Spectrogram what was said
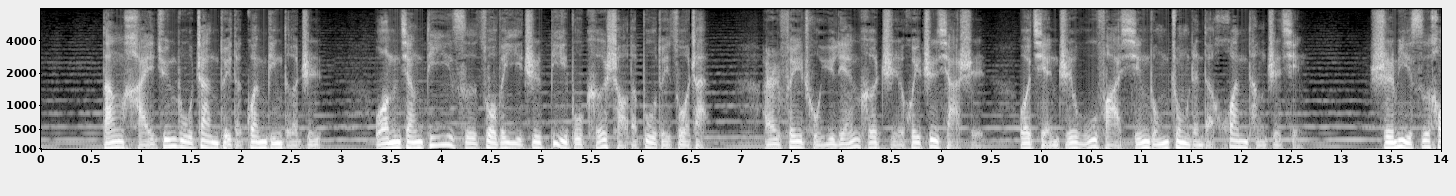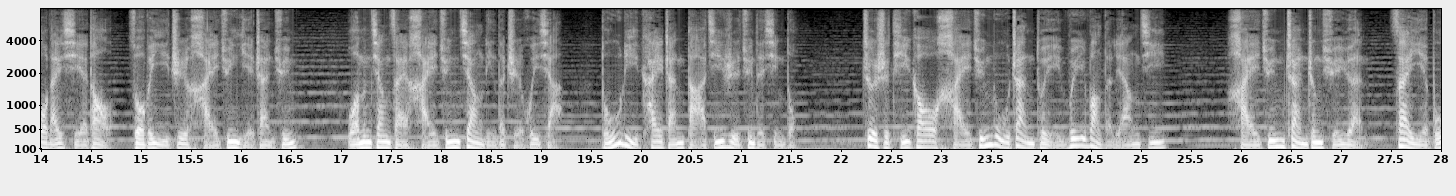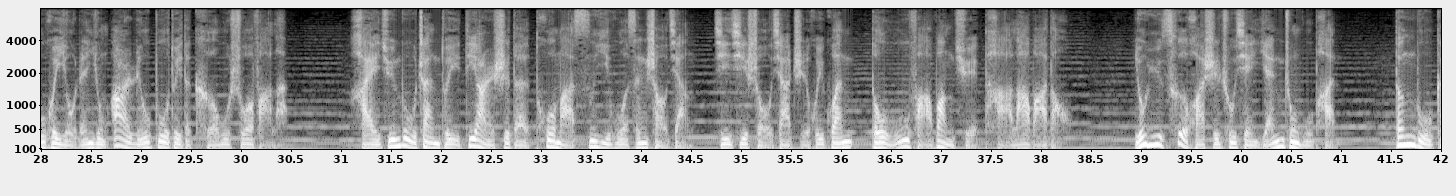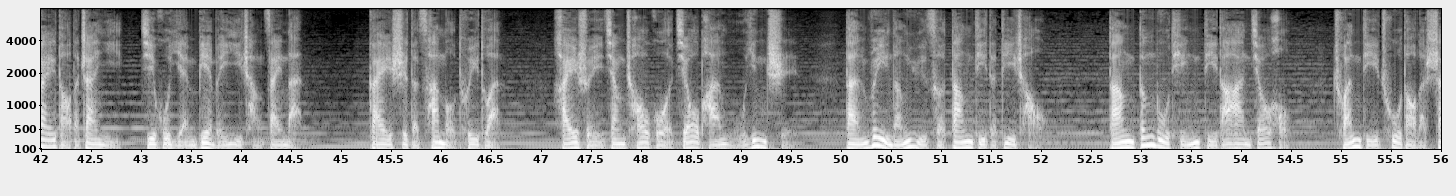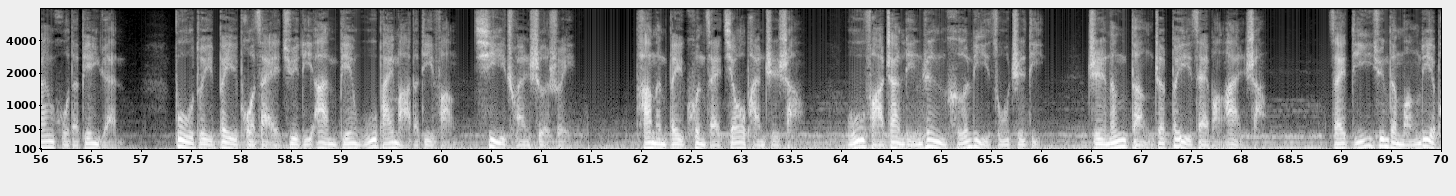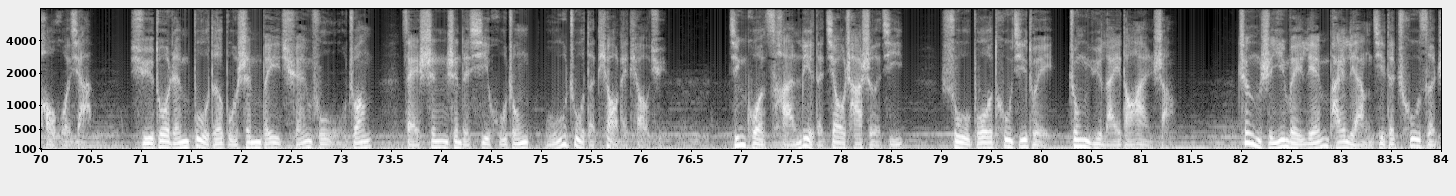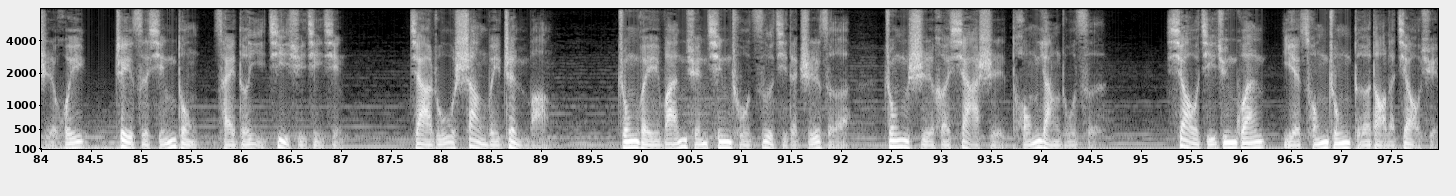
当海军陆战队的官兵得知，我们将第一次作为一支必不可少的部队作战，而非处于联合指挥之下时，我简直无法形容众人的欢腾之情。史密斯后来写道：“作为一支海军野战军，我们将在海军将领的指挥下，独立开展打击日军的行动。”这是提高海军陆战队威望的良机。海军战争学院再也不会有人用“二流部队”的可恶说法了。海军陆战队第二师的托马斯·伊沃森少将及其手下指挥官都无法忘却塔拉瓦岛。由于策划时出现严重误判，登陆该岛的战役几乎演变为一场灾难。该师的参谋推断，海水将超过礁盘五英尺，但未能预测当地的低潮。当登陆艇抵达暗礁后，船底触到了珊瑚的边缘，部队被迫在距离岸边五百码的地方弃船涉水。他们被困在礁盘之上，无法占领任何立足之地，只能等着被载往岸上。在敌军的猛烈炮火下，许多人不得不身背全副武装，在深深的西湖中无助地跳来跳去。经过惨烈的交叉射击，数波突击队终于来到岸上。正是因为连排两级的出色指挥，这次行动才得以继续进行。假如上尉阵亡，中尉完全清楚自己的职责，中士和下士同样如此，校级军官也从中得到了教训。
